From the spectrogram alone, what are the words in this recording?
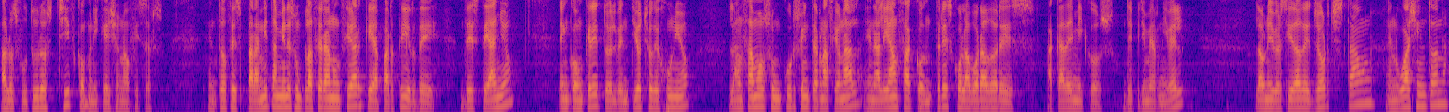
a los futuros Chief Communication Officers. Entonces, para mí también es un placer anunciar que a partir de, de este año en concreto, el 28 de junio, lanzamos un curso internacional en alianza con tres colaboradores académicos de primer nivel, la Universidad de Georgetown en Washington,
